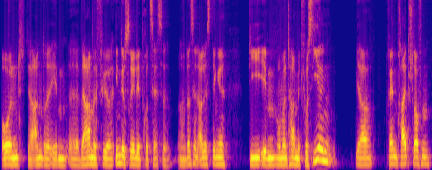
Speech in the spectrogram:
und der andere eben äh, Wärme für industrielle Prozesse. das sind alles Dinge, die eben momentan mit fossilen ja, Brenntreibstoffen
